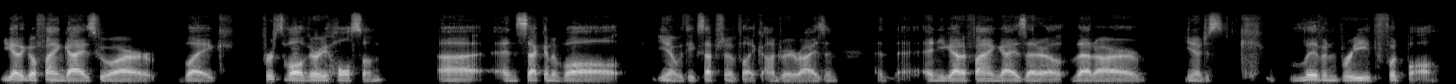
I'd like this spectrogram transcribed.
you got to go find guys who are like, first of all, very wholesome, uh, and second of all, you know, with the exception of like Andre Rison, and, and you got to find guys that are that are you know just live and breathe football.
